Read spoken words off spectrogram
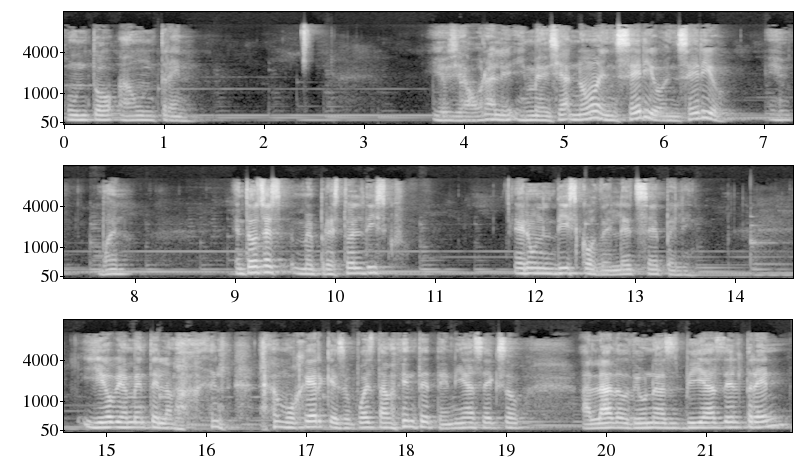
junto a un tren. Y yo decía, órale, y me decía, no, en serio, en serio. Y bueno, entonces me prestó el disco. Era un disco de Led Zeppelin. Y obviamente la mujer que supuestamente tenía sexo al lado de unas vías del tren,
